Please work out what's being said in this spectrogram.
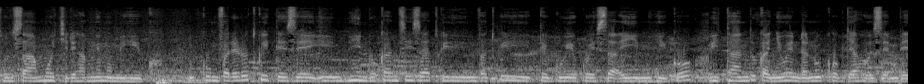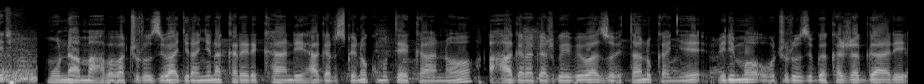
tuzamukire hamwe mu mihigo. Ukumva rero twiteze impinduka nziza twumva twiteguye kwesa iyi mihigo bitandukanye wenda n'uko byahoze mbere. Mu nama aba bacuruzi bagiranye n'akarere kandi hagarutswe no ku mutekano ahagaragajwe ibibazo bitandukanye birimo ubucuruzi bw'akajagari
